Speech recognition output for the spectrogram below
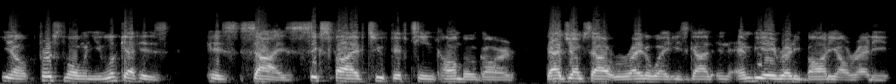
you know, first of all, when you look at his his size, 6'5", 215 combo guard, that jumps out right away. He's got an NBA ready body already.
